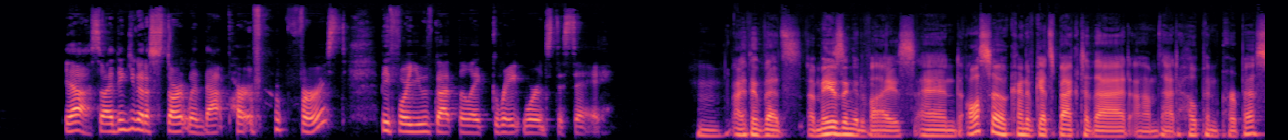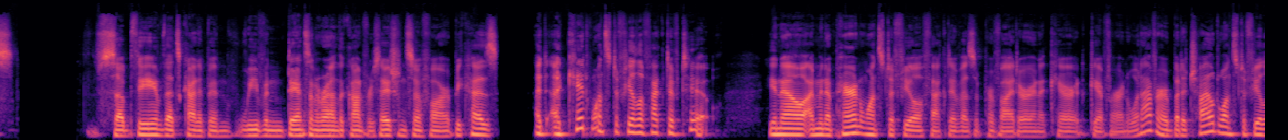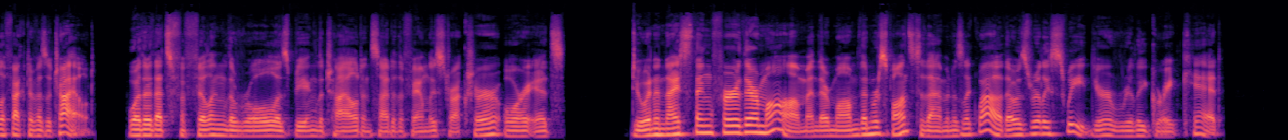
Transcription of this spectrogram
Yeah, so I think you got to start with that part first before you've got the like great words to say. Hmm, I think that's amazing advice, and also kind of gets back to that um, that hope and purpose sub theme that's kind of been weaving dancing around the conversation so far because a, a kid wants to feel effective too. You know, I mean, a parent wants to feel effective as a provider and a caregiver and whatever, but a child wants to feel effective as a child, whether that's fulfilling the role as being the child inside of the family structure or it's doing a nice thing for their mom and their mom then responds to them and is like, wow, that was really sweet. You're a really great kid.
